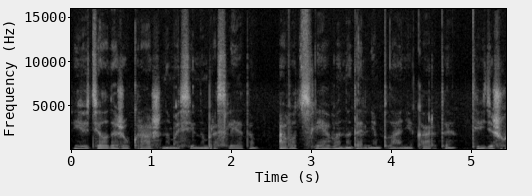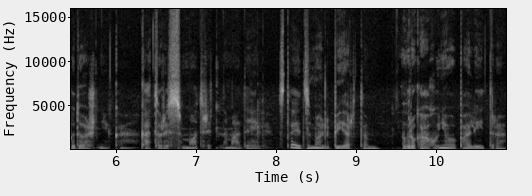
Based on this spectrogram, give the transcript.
Ее тело даже украшено массивным браслетом. А вот слева на дальнем плане карты ты видишь художника, который смотрит на модель. Стоит за мольбертом, в руках у него палитра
